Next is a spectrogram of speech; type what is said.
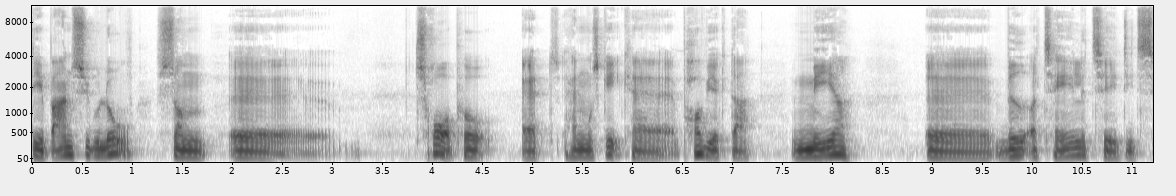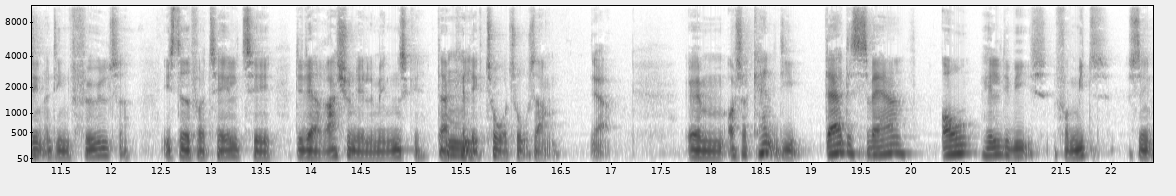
det er bare en psykolog, som øh, tror på, at han måske kan påvirke dig mere øh, ved at tale til dit sind og dine følelser, i stedet for at tale til det der rationelle menneske, der mm. kan lægge to og to sammen. Ja. Øhm, og så kan de, der er desværre, og heldigvis for mit sind,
